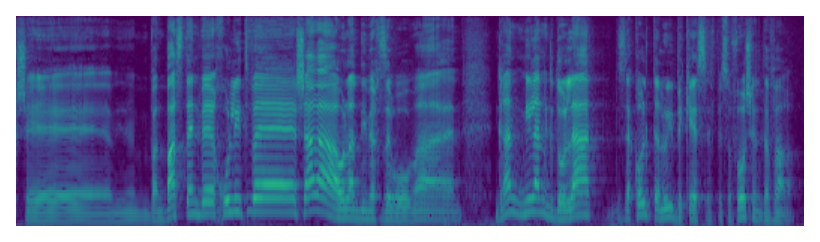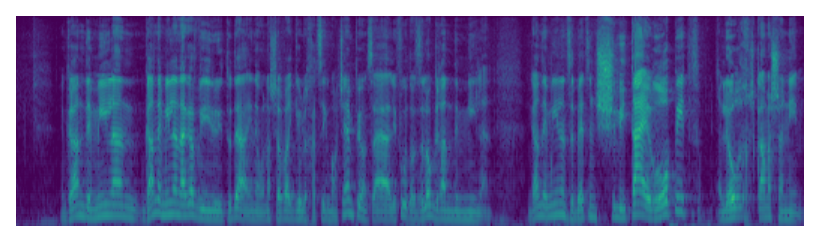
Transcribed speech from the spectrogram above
כשואן באסטן וגוליט ושאר ההולנדים יחזרו. מה... grande מילאן גדולה, זה הכל תלוי בכסף, בסופו של דבר. grande מילאן, grande מילאן אגב, היא, אתה יודע, הנה, העונה שעברה הגיעו לחצי גמר צ'מפיונס, היה אליפות, אבל זה לא grande מילאן. גרנדה מילאן זה בעצם שליטה אירופית לאורך כמה שנים.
